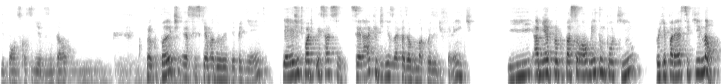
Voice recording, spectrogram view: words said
de pontos conseguidos. Então, preocupante esse esquema do Independiente. E aí a gente pode pensar assim: será que o Diniz vai fazer alguma coisa diferente? E a minha preocupação aumenta um pouquinho, porque parece que não,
